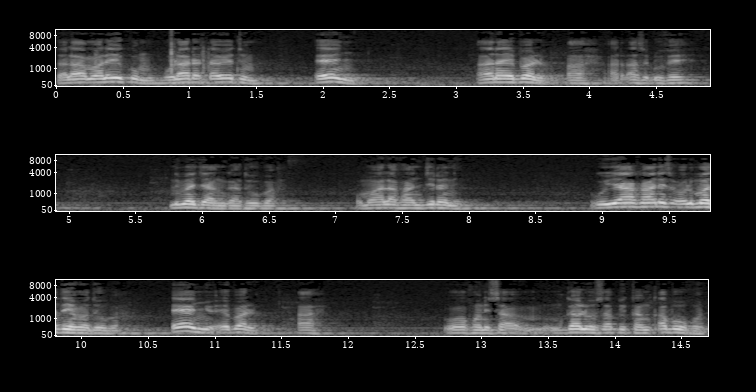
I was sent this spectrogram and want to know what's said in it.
salaamu aleykum hulaa dhadhaweetum eenyu ana ebalu ah har'as dhufe nima jaangaa duuba homaa lafaan jirani guyyaa kaanis olma deema duuba eenyu ebalu ah woo kun isa galuu sabbi kan qabu kun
